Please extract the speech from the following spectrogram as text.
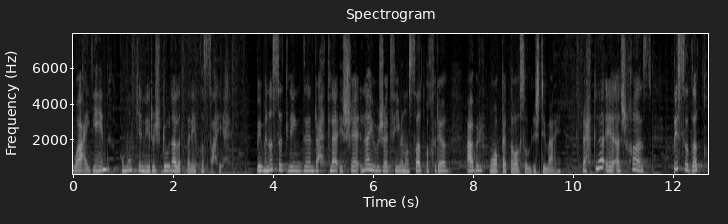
واعيين وممكن يرشدونا للطريق الصحيح. بمنصة لينكدين رح تلاقي شيء لا يوجد في منصات أخرى عبر مواقع التواصل الاجتماعي. رح تلاقي أشخاص بصدق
